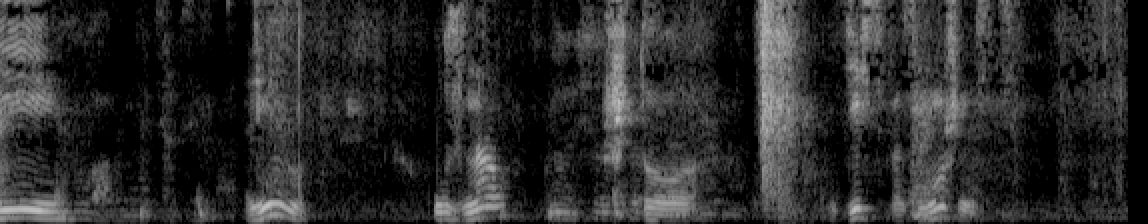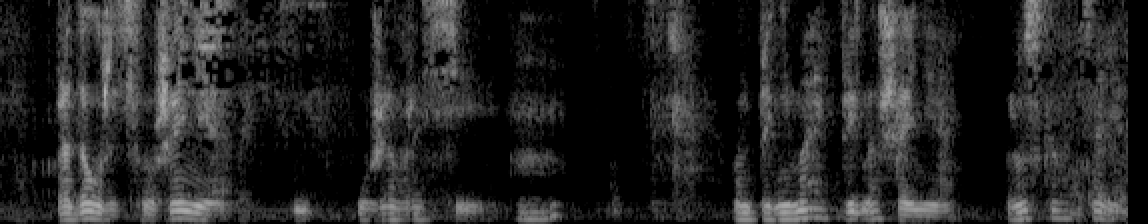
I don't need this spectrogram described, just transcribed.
И Линдл узнал, что есть возможность продолжить служение уже в России. он принимает приглашение русского царя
